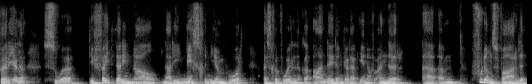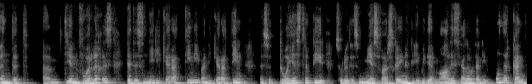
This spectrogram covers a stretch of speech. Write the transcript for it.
vir julle. So die feit dat die naal na die nes geneem word is gewoonlik 'n aanduiding dat daar een of ander uh um voedingswaarde in dit um teenwoordig is. Dit is nie die keratin nie want die keratin is 'n dooie struktuur, so dit is mees waarskynlik die epidermale selle wat aan die onderkant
